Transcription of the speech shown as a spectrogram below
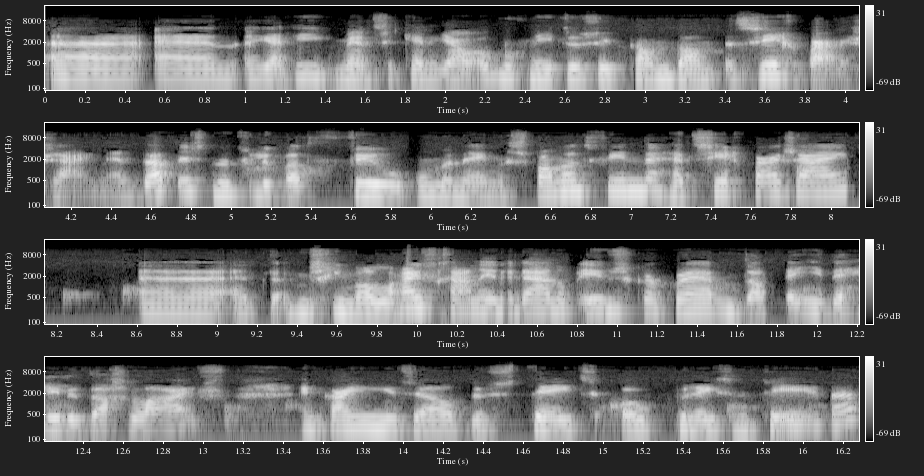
Uh, en uh, ja, die mensen kennen jou ook nog niet, dus ik kan dan zichtbaar zijn. En dat is natuurlijk wat veel ondernemers spannend vinden: het zichtbaar zijn. Het, misschien wel live gaan, inderdaad, op Instagram. Dan ben je de hele dag live. En kan je jezelf dus steeds ook presenteren.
